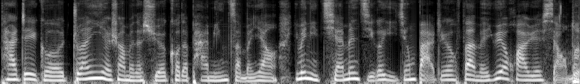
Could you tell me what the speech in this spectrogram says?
他这个专业上面的学科的排名怎么样？因为你前面几个已经把这个范围越画越小嘛，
